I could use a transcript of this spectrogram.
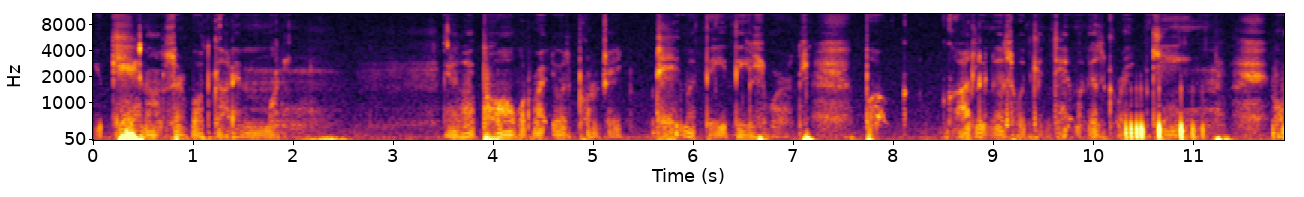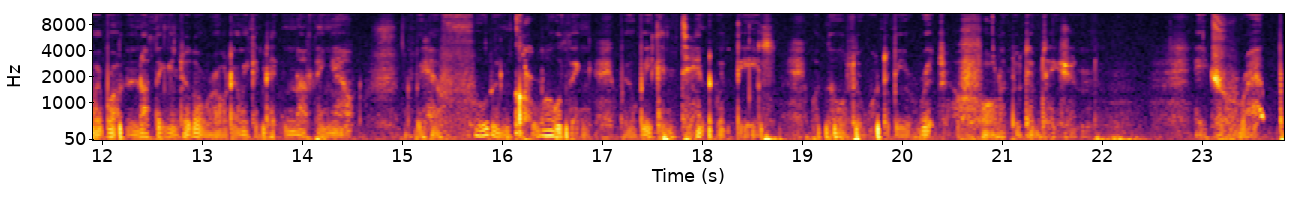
You cannot serve both God and money." It is why Paul would write to his protege Timothy these words, "But godliness with contentment is great gain." For we brought nothing into the world, and we can take nothing out. If we have food and clothing, we will be content with these. But those who want to be rich fall into temptation, a trap,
